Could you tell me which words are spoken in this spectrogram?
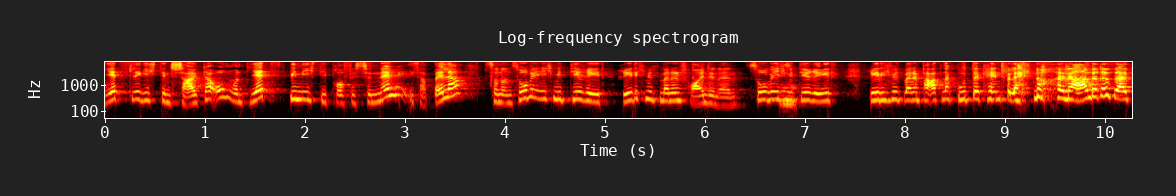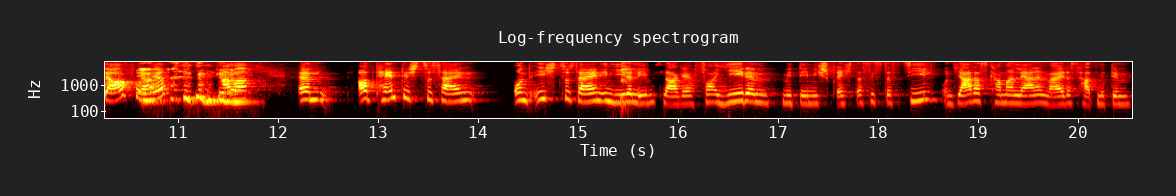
jetzt lege ich den Schalter um und jetzt bin ich die professionelle Isabella, sondern so wie ich mit dir rede, rede ich mit meinen Freundinnen. So wie ich ja. mit dir rede, rede ich mit meinem Partner. Gut, der kennt vielleicht noch eine andere Seite auch von ja. mir. genau. Aber ähm, authentisch zu sein, und ich zu sein in jeder Lebenslage, vor jedem, mit dem ich spreche. Das ist das Ziel. Und ja, das kann man lernen, weil das hat mit dem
